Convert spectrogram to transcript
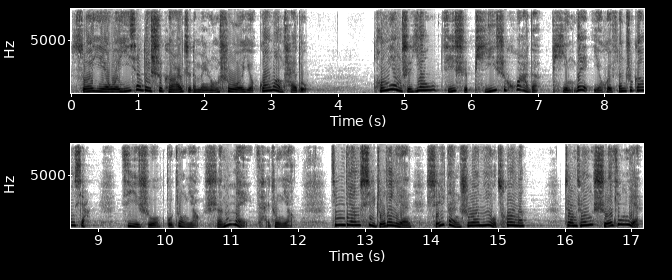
所以我一向对适可而止的美容术有观望态度。同样是腰，即使皮是画的，品味也会分出高下。技术不重要，审美才重要。精雕细琢的脸，谁敢说你有错呢？整成蛇精脸，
